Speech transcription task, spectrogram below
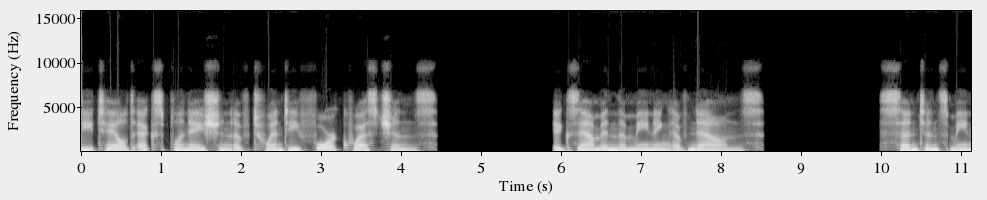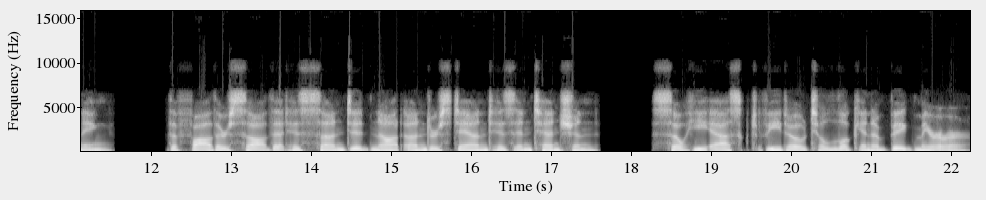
Detailed explanation of 24 questions. Examine the meaning of nouns. Sentence meaning The father saw that his son did not understand his intention, so he asked Vito to look in a big mirror.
